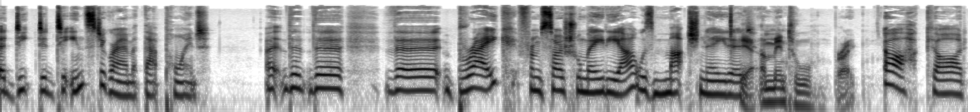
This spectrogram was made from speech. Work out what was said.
addicted to Instagram at that point. Uh, the the the break from social media was much needed. Yeah, a mental break. Oh God,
